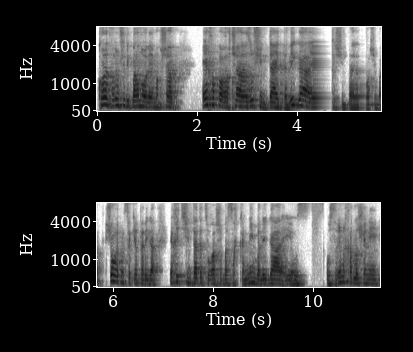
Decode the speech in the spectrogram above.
כל הדברים שדיברנו עליהם עכשיו, איך הפרשה הזו שינתה את הליגה, איך היא שינתה את הצורה שבה התקשורת מסקרת את הליגה, איך היא שינתה את הצורה שבה שחקנים בליגה אה, עוזרים אחד לשני.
